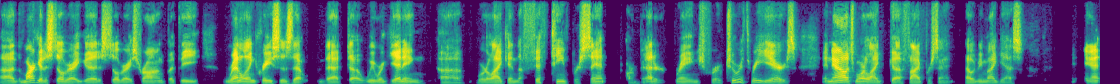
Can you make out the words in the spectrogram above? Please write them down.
uh, the market is still very good. It's still very strong, but the rental increases that that uh, we were getting uh, were like in the 15% or better range for two or three years, and now it's more like uh, five percent. That would be my guess. And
